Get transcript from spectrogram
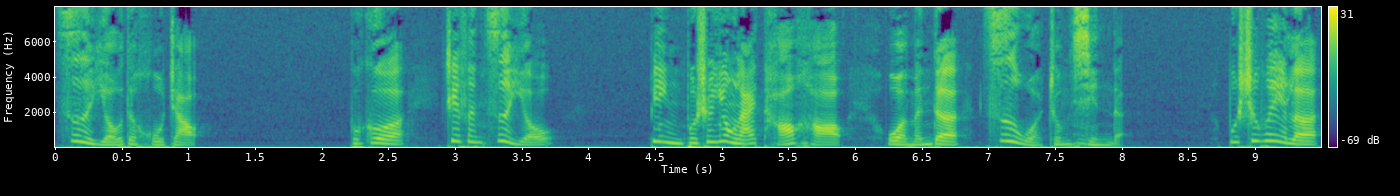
自由的呼召。不过，这份自由，并不是用来讨好我们的自我中心的。不是为了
